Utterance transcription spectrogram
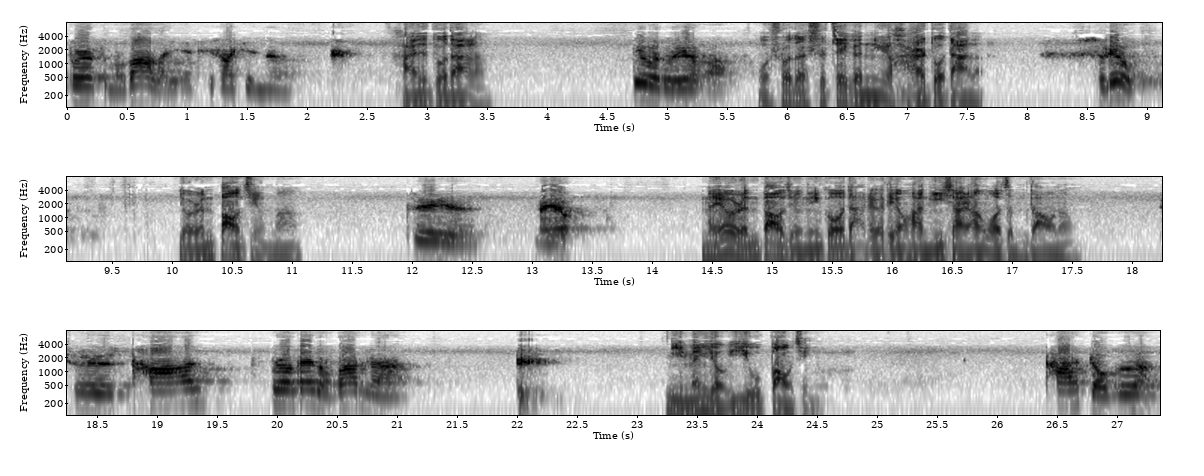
不知道怎么办了，一天挺伤心的。孩子多大了？六个多月吧。我说的是这个女孩多大了？十六。有人报警吗？这没有。没有人报警，您给我打这个电话，你想让我怎么着呢？就是他不知道该怎么办呢。你们有义务报警。他表哥。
